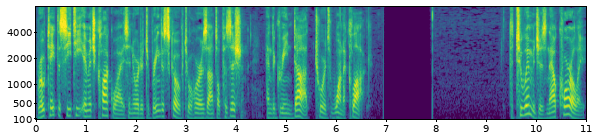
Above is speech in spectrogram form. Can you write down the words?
Rotate the CT image clockwise in order to bring the scope to a horizontal position and the green dot towards 1 o'clock. The two images now correlate.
